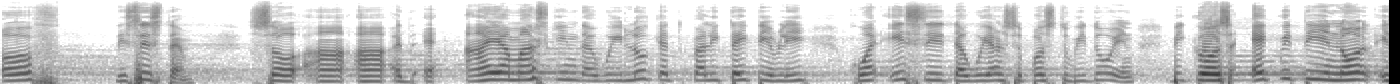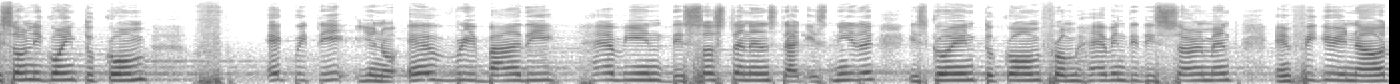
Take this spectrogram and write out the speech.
of the system. So uh, uh, I am asking that we look at qualitatively what is it that we are supposed to be doing. Because equity is only going to come equity you know everybody having the sustenance that is needed is going to come from having the discernment and figuring out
